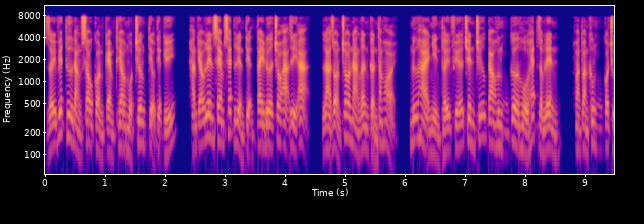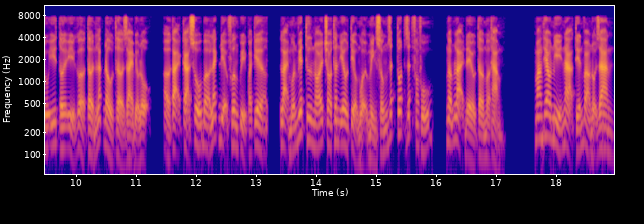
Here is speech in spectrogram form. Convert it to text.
Giấy viết thư đằng sau còn kèm theo một chương tiểu tiện ký, hắn kéo lên xem xét liền tiện tay đưa cho ạ gì ạ, là dọn cho nàng ân cần thăm hỏi, nữ hài nhìn thấy phía trên chữ cao hưng cơ hồ hét dầm lên, hoàn toàn không có chú ý tới ý gỡ tờn lắc đầu thở dài biểu lộ, ở tại cả số bờ lách địa phương quỷ quái kia, lại muốn viết thư nói cho thân yêu tiểu muội mình sống rất tốt rất phong phú, ngẫm lại đều tờ mờ thảm. Mang theo nỉ nạ tiến vào nội gian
